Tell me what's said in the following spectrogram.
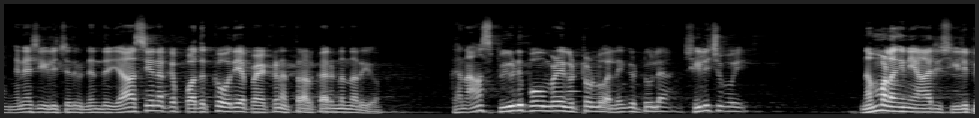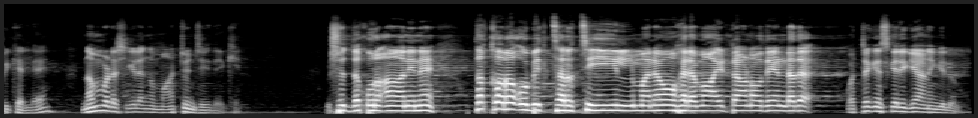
അങ്ങനെ ശീലിച്ചത്. പിന്നെ എന്ത് യാസീനൊക്കെ പതുക്കെ ഓതിയാൽ പഴക്കണം എത്ര ആൾക്കാരുണ്ടെന്നറിയോ? കാരണം ആ സ്പീഡിൽ പോകുമ്പോഴേ കിട്ടുള്ളൂ അല്ലെങ്കിൽ കിട്ടൂല. ശീലിച്ചു പോയി. നമ്മളങ്ങനെ ആരും ശീലിപ്പിക്കല്ലേ? നമ്മുടെ ശീലങ്ങൾ മാറ്റം ചെയ്തേക്ക്. വിശുദ്ധ ഖുർആാനിനെ മനോഹരമായിട്ടാണ് ഓതേണ്ടത്. ഒറ്റയ്ക്ക് നിസ്കരിക്കുകയാണെങ്കിലും.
